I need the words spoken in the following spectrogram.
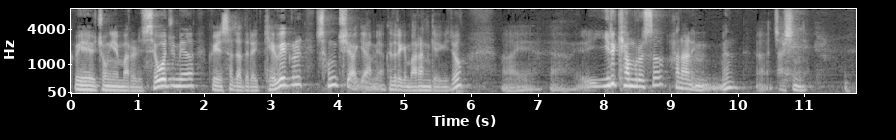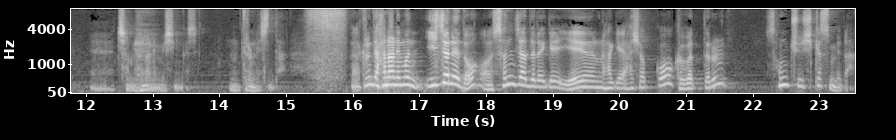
그의 종의 말을 세워주며 그의 사자들의 계획을 성취하게 하며 그들에게 말한 계획이죠. 아, 예. 아, 이렇게 함으로써 하나님은 아, 자신이 예, 참 하나님이신 것을 음, 드러내신다. 아, 그런데 하나님은 이전에도 어, 선자들에게 예언하게 하셨고 그것들을 성취시켰습니다.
